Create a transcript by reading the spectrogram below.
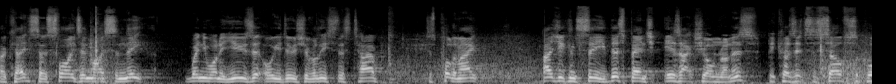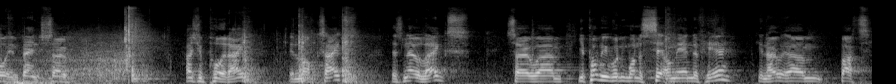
Okay, so it slides in nice and neat. When you want to use it, all you do is you release this tab, just pull them out. As you can see, this bench is actually on runners because it's a self-supporting bench. So as you pull it out, it locks out. There's no legs. So um, you probably wouldn't want to sit on the end of here you know, um, but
